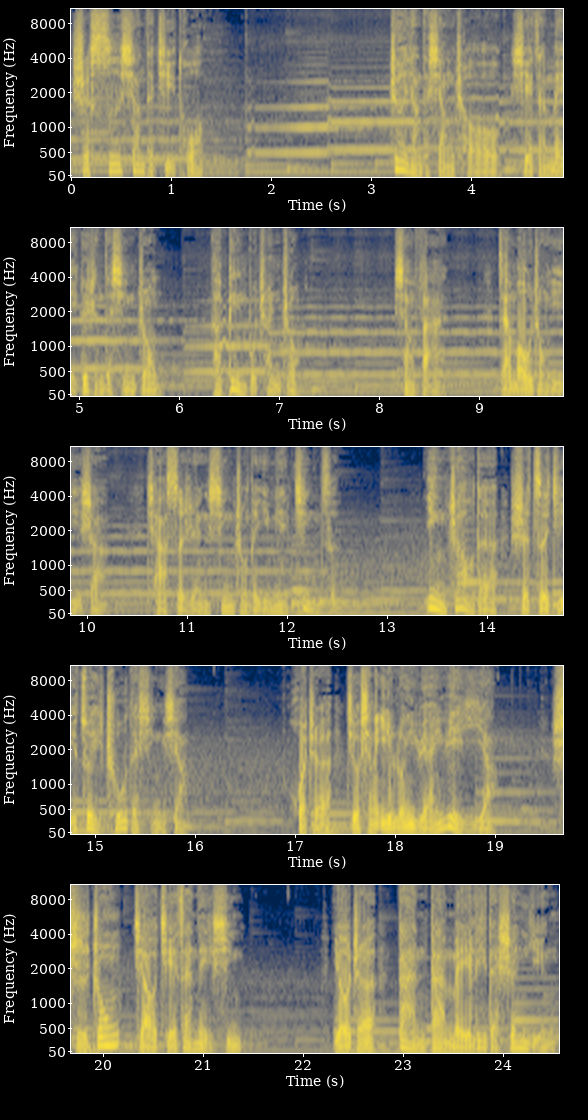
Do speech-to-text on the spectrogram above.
是思乡的寄托。这样的乡愁，写在每个人的心中。它并不沉重，相反，在某种意义上，恰似人心中的一面镜子，映照的是自己最初的形象，或者就像一轮圆月一样，始终皎洁在内心，有着淡淡美丽的身影。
